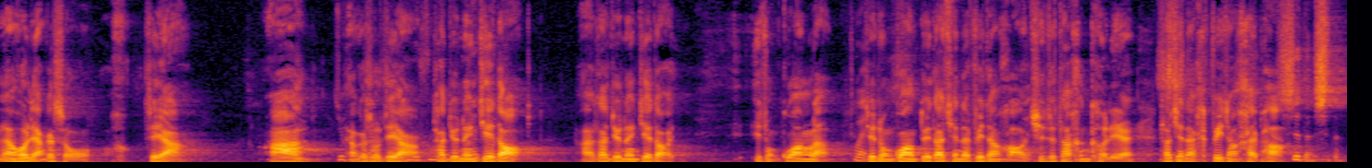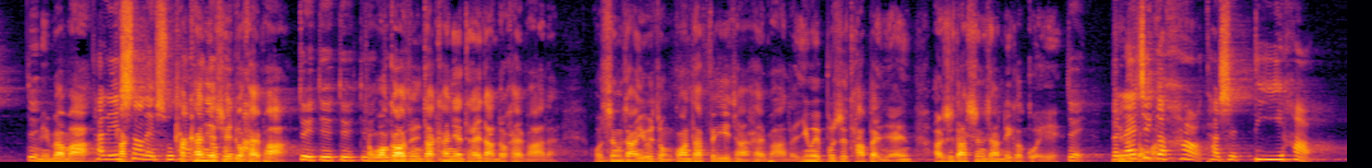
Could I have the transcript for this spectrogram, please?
然后两个手这样，啊，两个手这样，他就能接到，啊，他就能接到一种光了。对这种光对他现在非常好。其实他很可怜，他现在非常害怕，是的，是的，对。明白吗？他连上来说话他看见谁都都害怕。对对对对。对我告诉你，他看见台长都害怕的。我身上有一种光，他非常害怕的，因为不是他本人，而是他身上那个鬼。对，本来这个号他是第一号，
